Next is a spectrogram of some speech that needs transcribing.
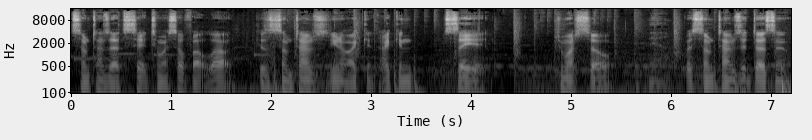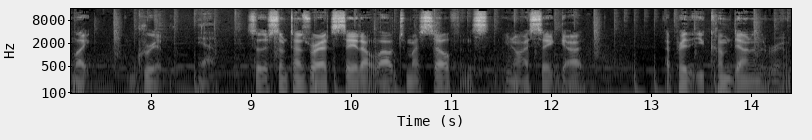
sometimes I have to say it to myself out loud because sometimes you know I can I can say it to myself, yeah, but sometimes it doesn't like grip. yeah, So there's sometimes where I have to say it out loud to myself, and you know I say, God, I pray that you come down in the room,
